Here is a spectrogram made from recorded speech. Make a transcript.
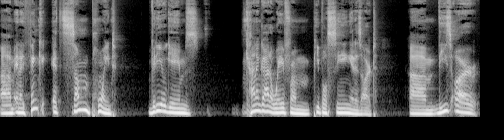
um, and I think at some point, video games kind of got away from people seeing it as art. Um, these are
